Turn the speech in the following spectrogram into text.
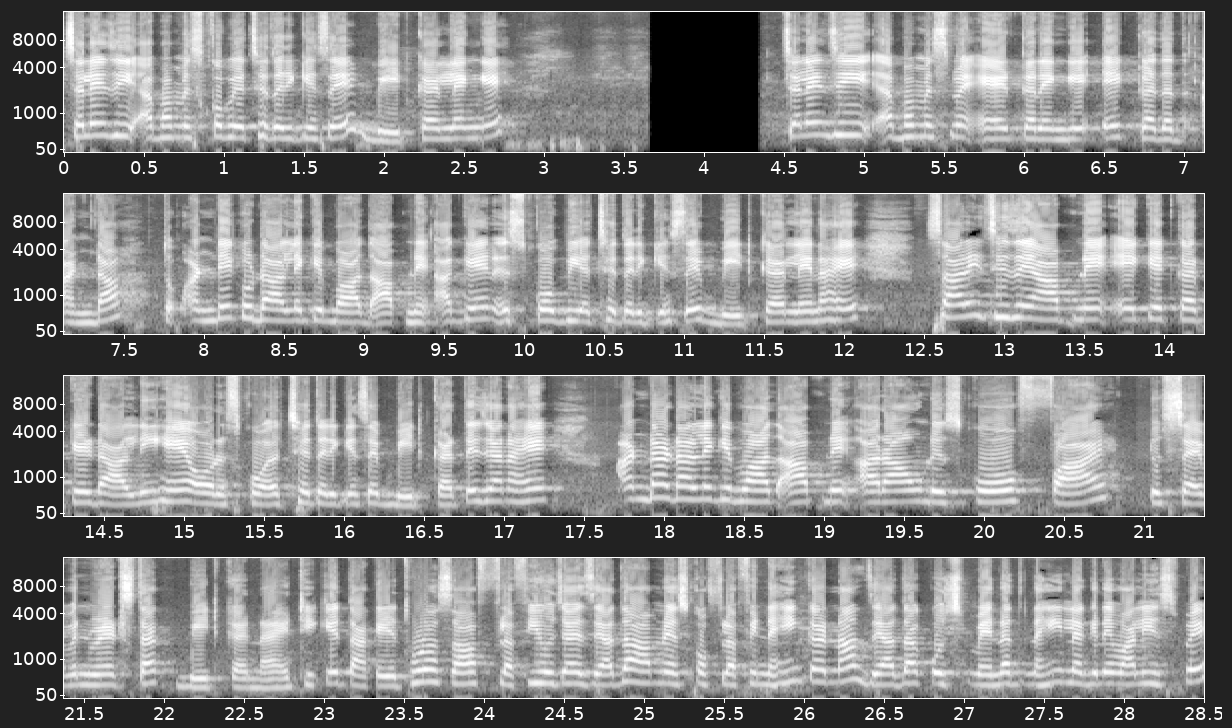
चलें जी, अब हम इसको भी अच्छे तरीके से बीट कर लेंगे। चलें जी, अब हम इसमें ऐड करेंगे एक अदद अंडा। तो अंडे को डालने के बाद आपने अगेन इसको भी अच्छे तरीके से बीट कर लेना है। सारी चीज़ें आपने एक एक करके डालनी है और इसको अच्छे तरीके से बीट करते जाना है। अंडा डालने के बाद आपने अराउंड इसको फाइव टू सेवन मिनट्स तक बीट करना है, ठीक है? ताकि ये थोड़ा सा फ्लफ़ी हो जाए। ज़्यादा हमने इसको फ्लफ़ी नहीं करना, ज़्यादा कुछ मेहनत नहीं लगने वाली इस पर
